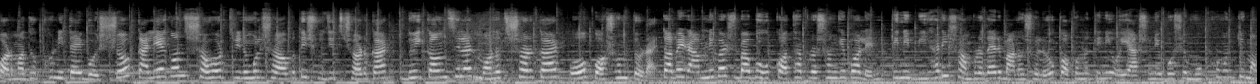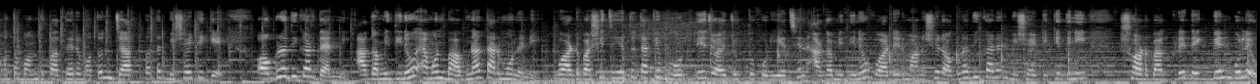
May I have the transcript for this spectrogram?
কর্মাধ্যক্ষ নিতাই বৈশ্য, কালিয়াগঞ্জ শহর তৃণমূল সভাপতি সুজিত সরকার, দুই কাউন্সিলর মনোজ সরকার ও বসন্ত রায়। তবে রামনিবাস বাবু কথা প্রসঙ্গে বলেন, তিনি বিহারি সম্প্রদায়ের মানুষ হলেও কখনো তিনি ওই আসনে বসে মুখ্যমন্ত্রী মমতা বন্দ্যোপাধ্যায়ের মতন জাতপাতের বিষয়টিকে অগ্রাধিকার দেননি। আগামী দিনেও এমন ভাবনা তার মনে নেই। ওয়ার্ডবাসী যেহেতু তাকে ভোট দিয়ে জয়যুক্ত করিয়েছেন। আগামী দিনেও ওয়ার্ডের মানুষের অগ্রাধিকারের বিষয়টিকে তিনি সর্বাগ্রে দেখবেন বলেও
